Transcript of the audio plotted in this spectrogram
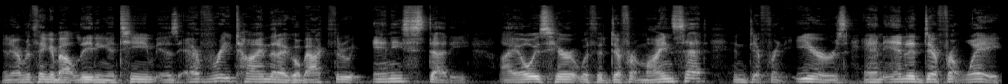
and everything about leading a team is every time that I go back through any study, I always hear it with a different mindset and different ears and in a different way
